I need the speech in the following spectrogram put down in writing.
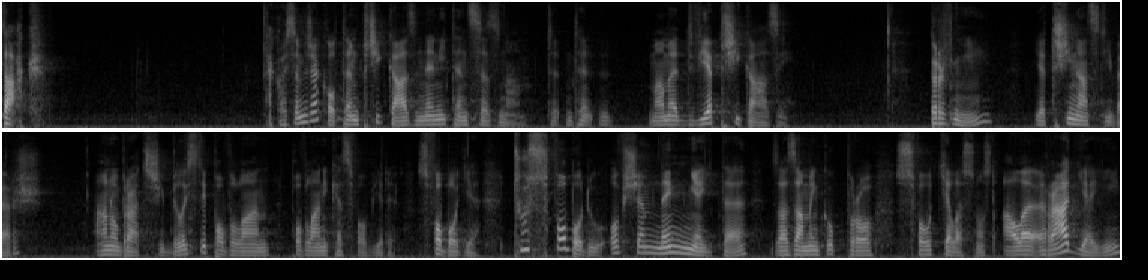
Tak, jako jsem řekl, ten příkaz není ten seznam. Ten, ten, máme dvě příkazy. První je třináctý verš. Ano, bratři, byli jste povolán, povoláni ke svobodě. svobodě. Tu svobodu ovšem nemějte za záminku pro svou tělesnost, ale raději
